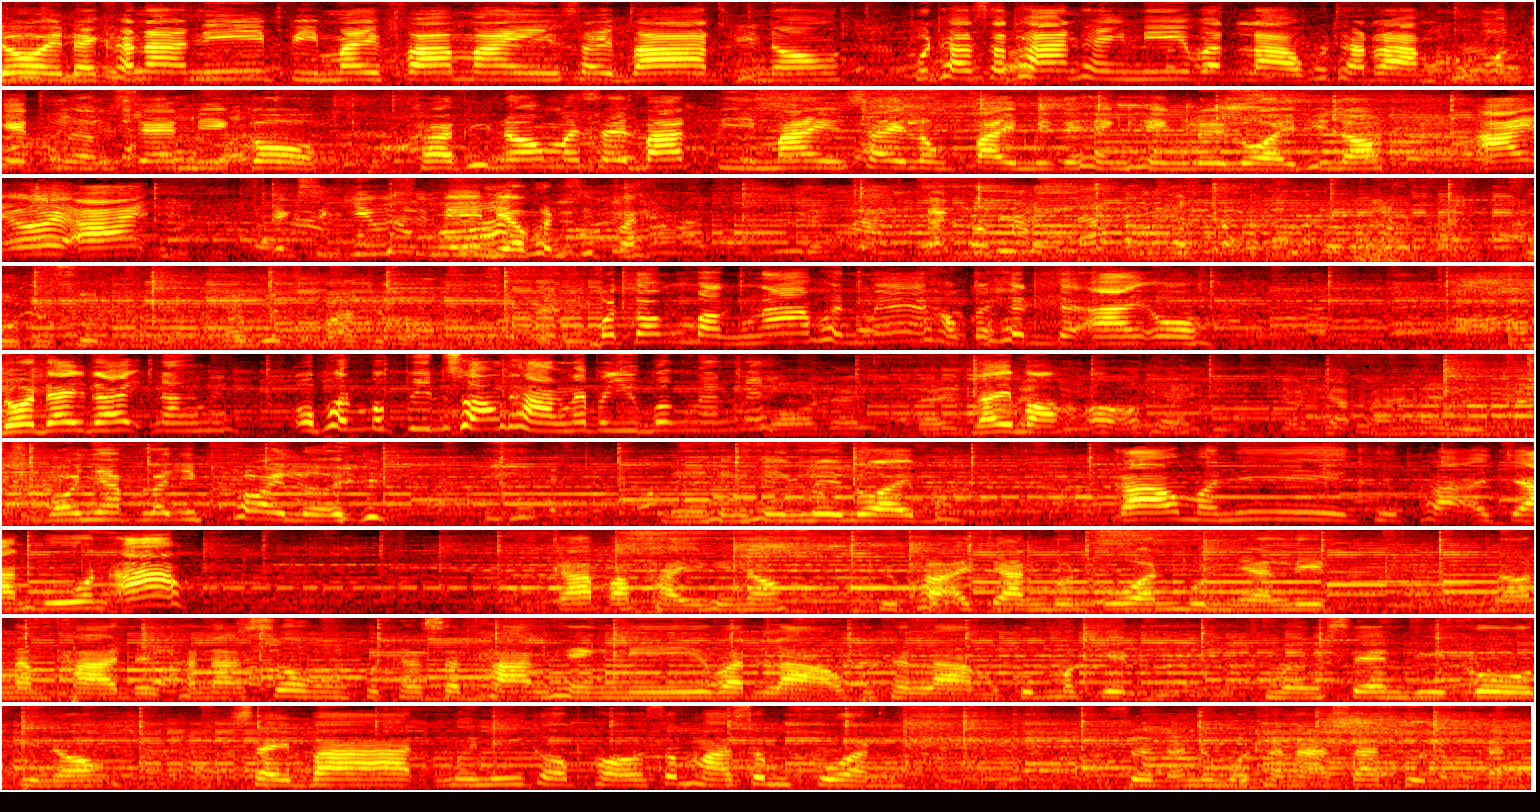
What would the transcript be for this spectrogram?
โดยในขณะนี้ปีใหม่ฟ้าใหม่ใส่บาตรพี่น้องพุทธสถานแห่งนี้วัดลาวพุทธารามคุ้มเกตเมืองแซนดิโกค่ะพี่น้องมาใส่บาตรปีใหม่ใส่ลงไปมีแต่เฮงๆรวยๆพี่น้องอายเอ้ยอาย excuse me เดี๋ยวเพิ่นสิไปกูที่สุดมันอยู่ที่บ้านที่บอกบ่ต้องบังหน้าเพิ่นแม่เขาก็เห็นแต่อายโอ โดยได้ได้นั่งนี่โอ้เพิ่นบ่ปีนสองทางนะไปอยู่เบื้องนั้นไหมก็ได้ได้ได้บ่อ๋อโอเค ได้ยู่เจ้าหยับมาให้หนึ่งบ่ยับแล้วอีพลอยเลยนี่เฮงๆรวยๆก้าวมานี่คือพระอาจารย์บุญอ้าวกราบอภัยพี่น้องคือพระอาจารย์บุญอ้วนบุญญาลิศเนาะนำพาโดยคณะสงฆ์พุทธสถานแห่งนี้วัดลาวพุทธรามกุมมะเก็ตเมืองเซนดิโกพี่น้องใส่บาตรมื้อนี้ก็พอสมมาสมควรส่วนอนุโมทนาสาธุนำกัน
